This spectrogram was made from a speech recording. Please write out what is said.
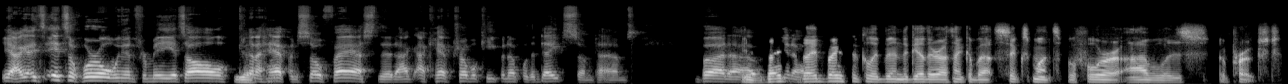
yeah, it's it's a whirlwind for me. It's all kind of happened so fast that I, I have trouble keeping up with the dates sometimes. But uh, yeah, they, you know, they'd basically been together, I think, about six months before I was approached.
